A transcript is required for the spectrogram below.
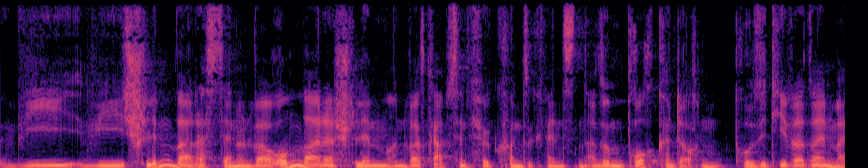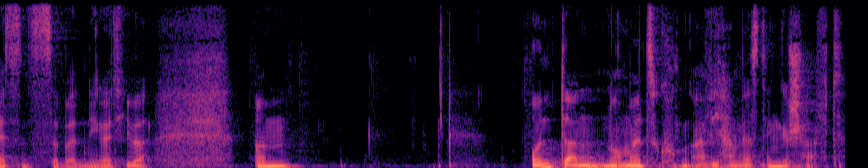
wie, wie schlimm war das denn und warum war das schlimm und was gab es denn für Konsequenzen? Also ein Bruch könnte auch ein positiver sein, meistens ist es aber ein negativer. Ähm, und dann nochmal zu gucken, ah, wie haben wir es denn geschafft?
